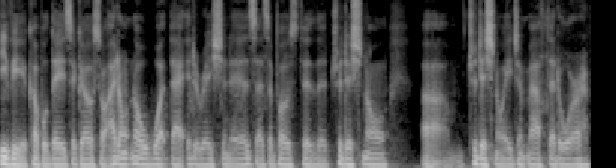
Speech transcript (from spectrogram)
TV a couple days ago. So I don't know what that iteration is as opposed to the traditional um, traditional agent method or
